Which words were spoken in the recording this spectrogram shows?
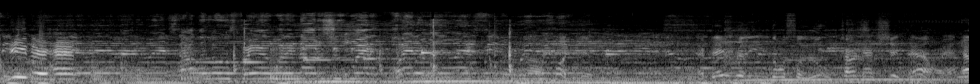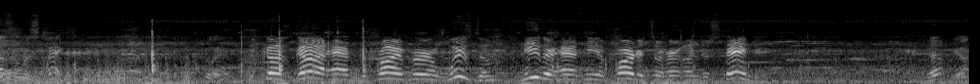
neither hath Stop the lose friend when they know that you winning. Oh. If they really gonna salute, turn that shit down, man. Have some respect. Because God hath deprived her of wisdom, neither hath he imparted to her understanding. Yep. Yeah.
